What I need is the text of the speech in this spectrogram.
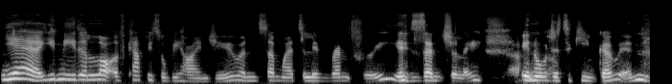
Yeah, you need a lot of capital behind you and somewhere to live rent free, essentially, Yeah. in order to keep going.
